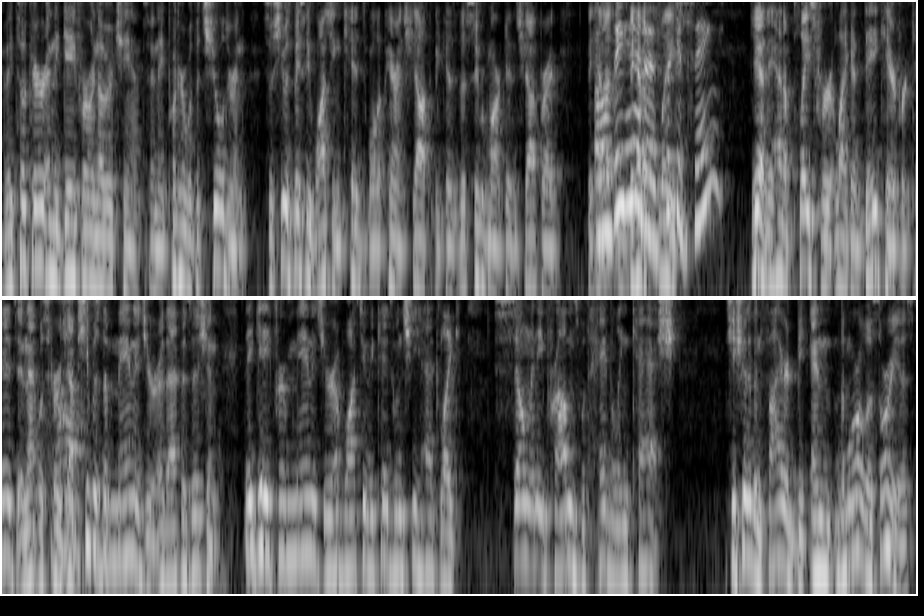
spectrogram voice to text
They took her and they gave her another chance, and they put her with the children. So she was basically watching kids while the parents shopped because this supermarket and Shoprite they had Oh, a, they, had, a, place. freaking thing. Yeah, they had a place for like a daycare for kids, and that was her Oh. job. She was the manager of that position. They gave her manager of watching the kids when she had like so many problems with handling cash. She should have been fired. Be- and the moral of the story is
